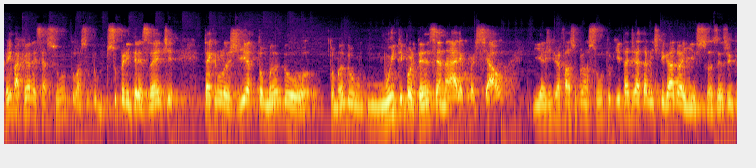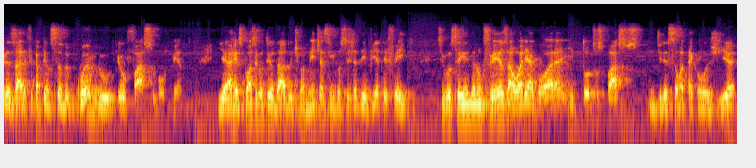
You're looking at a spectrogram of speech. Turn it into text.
Bem bacana esse assunto, um assunto super interessante tecnologia tomando, tomando muita importância na área comercial e a gente vai falar sobre um assunto que está diretamente ligado a isso. Às vezes o empresário fica pensando quando eu faço o movimento. E a resposta que eu tenho dado ultimamente é assim: você já devia ter feito. Se você ainda não fez, a hora é agora e todos os passos em direção à tecnologia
